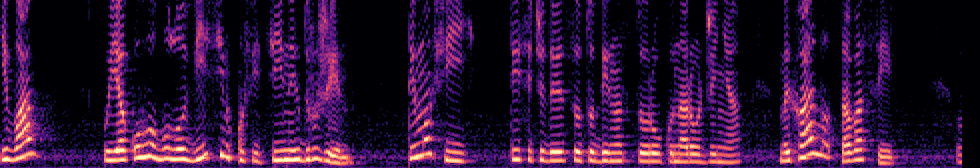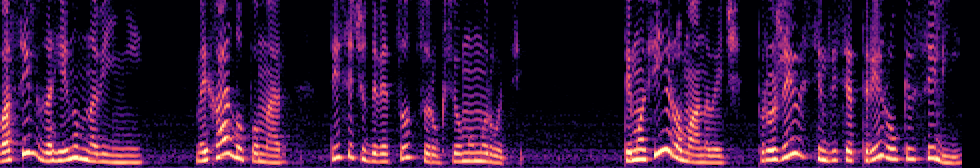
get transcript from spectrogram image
Іван, у якого було вісім офіційних дружин, Тимофій 1911 року народження, Михайло та Василь. Василь загинув на війні. Михайло помер в 1947 році. Тимофій Романович прожив 73 роки в селі.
